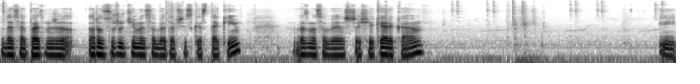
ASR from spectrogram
Tutaj sobie powiedzmy, że rozrzucimy sobie te wszystkie steki. Wezmę sobie jeszcze siekierkę i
